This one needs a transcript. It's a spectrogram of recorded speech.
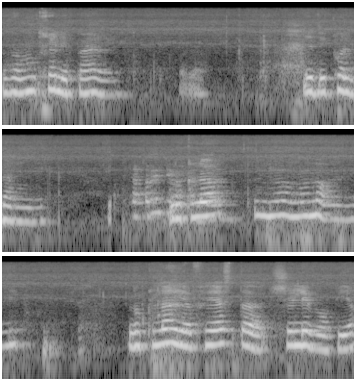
On va montrer les pages. Voilà. Il y a des poils d'araignée. Donc là, Non, non, non, donc là, il y a Fiesta chez les vampires.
